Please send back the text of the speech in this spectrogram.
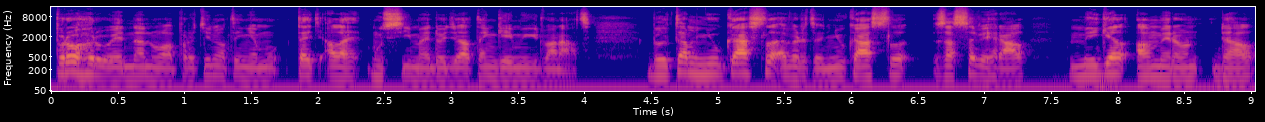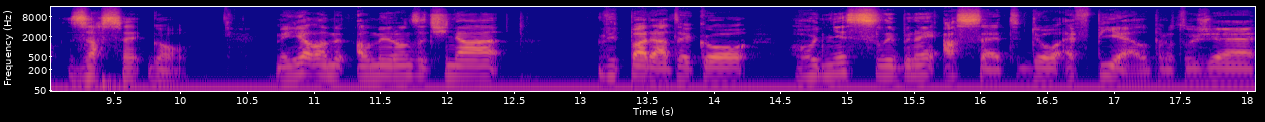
prohru 1-0 proti Nottinghamu. Teď ale musíme dodělat ten Game Week 12. Byl tam Newcastle Everton. Newcastle zase vyhrál. Miguel Almiron dal zase gol. Miguel Almiron začíná vypadat jako hodně slibný asset do FPL, protože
